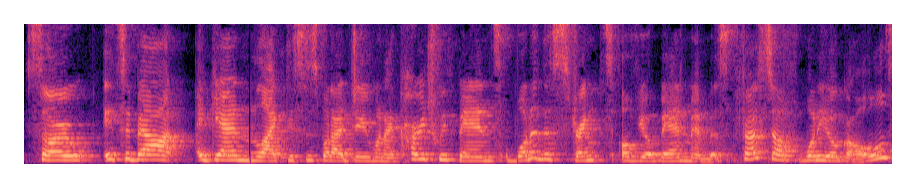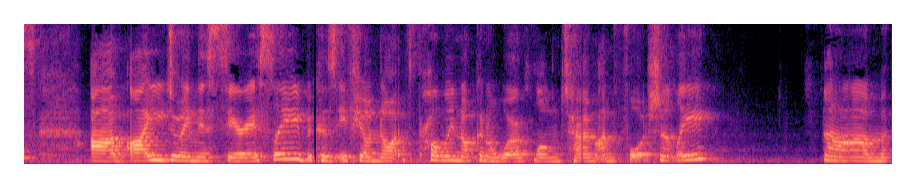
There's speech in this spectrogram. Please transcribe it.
So it's about, again, like this is what I do when I coach with bands. What are the strengths of your band members? First off, what are your goals? Um, are you doing this seriously? Because if you're not, it's probably not going to work long term, unfortunately. Um,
